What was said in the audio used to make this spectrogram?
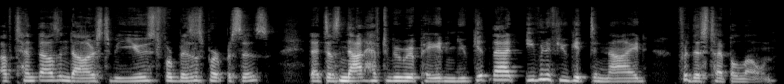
of $10,000 to be used for business purposes. That does not have to be repaid and you get that even if you get denied for this type of loan.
